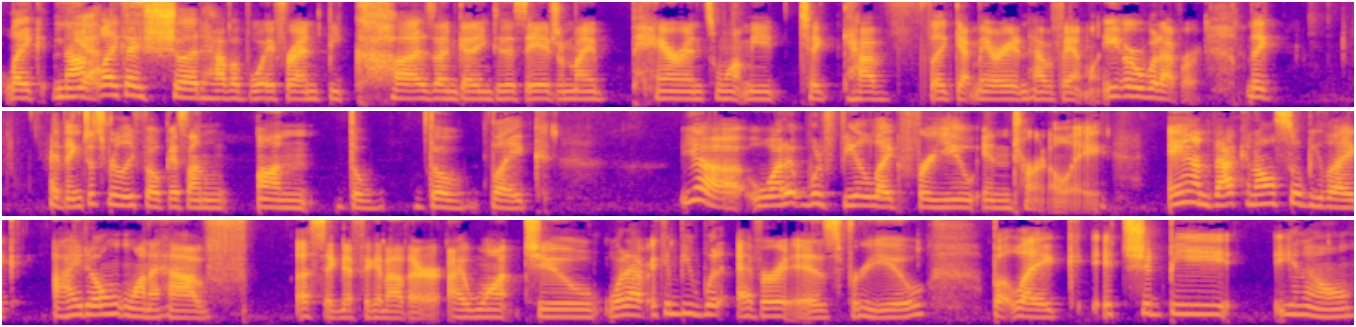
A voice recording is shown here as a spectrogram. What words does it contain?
Like not Yes. like I should have a boyfriend because I'm getting to this age and my parents want me to have like get married and have a family or whatever. Like I think just really focus on on the the like yeah, what it would feel like for you internally. And that can also be like, I don't want to have a significant other. I want to, whatever. It can be whatever it is for you, but like it should be, you know,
